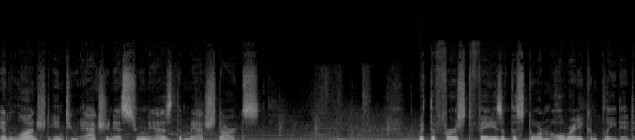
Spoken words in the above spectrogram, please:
and launched into action as soon as the match starts. With the first phase of the storm already completed,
